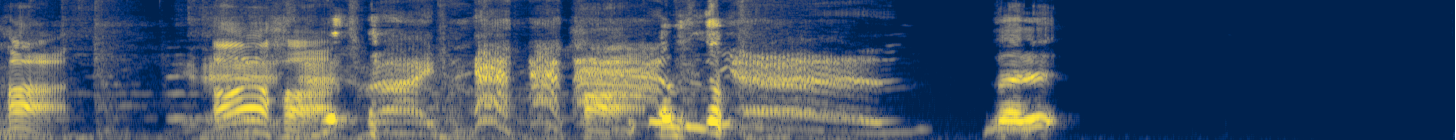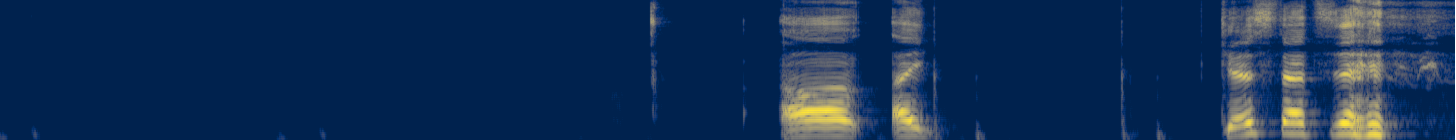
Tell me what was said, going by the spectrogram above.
Ha! Yes, Aha. That's right. Ha! Is that it? Uh, I guess that's it.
